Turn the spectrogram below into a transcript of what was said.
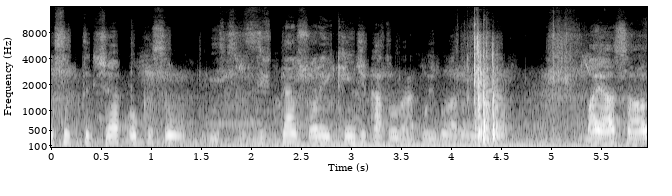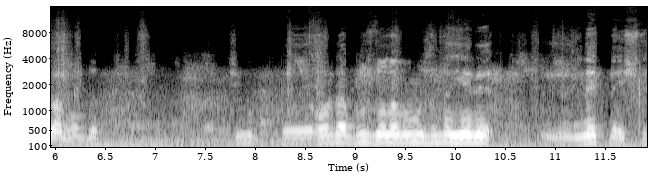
ısıttıkça o kısım ziftten sonra ikinci kat olarak uyguladığımızda bayağı sağlam oldu. Şimdi e, orada buzdolabımızın da yeri e, netleşti.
